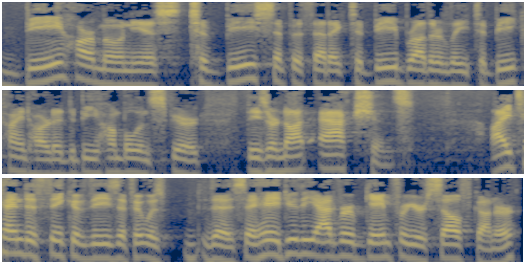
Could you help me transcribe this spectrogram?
be harmonious, to be sympathetic, to be brotherly, to be kind hearted, to be humble in spirit. These are not actions. I tend to think of these if it was to say, hey, do the adverb game for yourself, Gunner.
